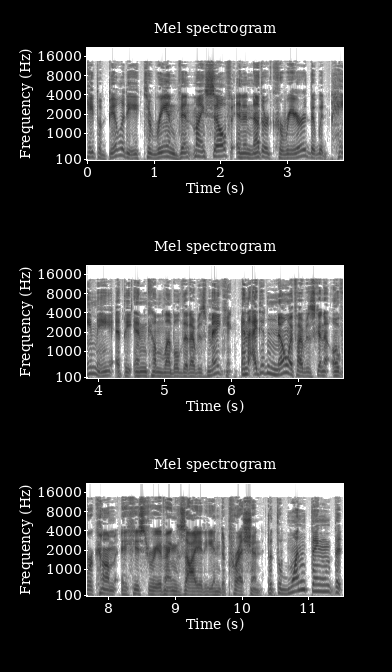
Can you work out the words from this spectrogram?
capability to reinvent myself in another career that would pay me at the income level that I was making. And I didn't know if I was going to overcome a history of anxiety and depression. But the one thing that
